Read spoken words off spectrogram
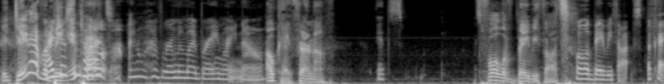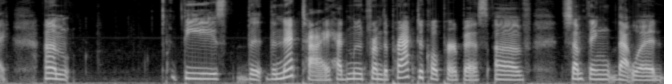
It did have a I big impact. don't. I don't have room in my brain right now. Okay, fair enough. It's It's full of baby thoughts. full of baby thoughts. Okay, um, these the the necktie had moved from the practical purpose of something that would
